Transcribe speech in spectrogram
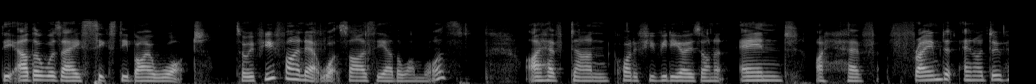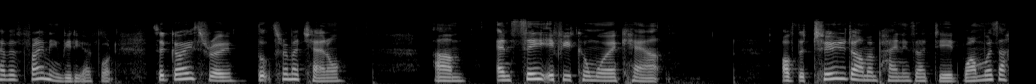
The other was a 60 by watt. So if you find out what size the other one was, I have done quite a few videos on it and I have framed it and I do have a framing video for it. So go through, look through my channel um, and see if you can work out of the two diamond paintings I did, one was a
